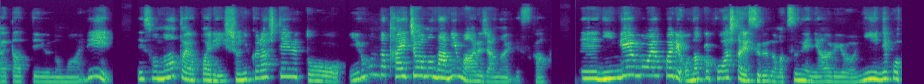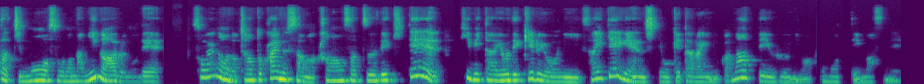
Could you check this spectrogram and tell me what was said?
えたっていうのもあり、で、その後やっぱり一緒に暮らしていると、いろんな体調の波もあるじゃないですか。で、人間もやっぱりお腹壊したりするのが常にあるように、猫たちもその波があるので、そういうのをちゃんと飼い主さんが観察できて、日々対応できるように最低限しておけたらいいのかなっていうふうには思っていますね。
